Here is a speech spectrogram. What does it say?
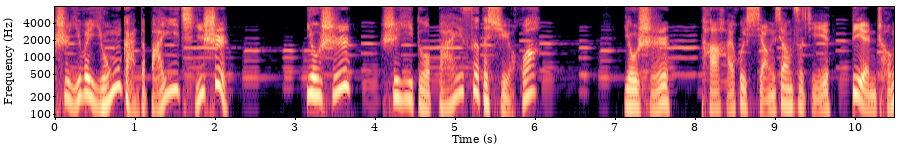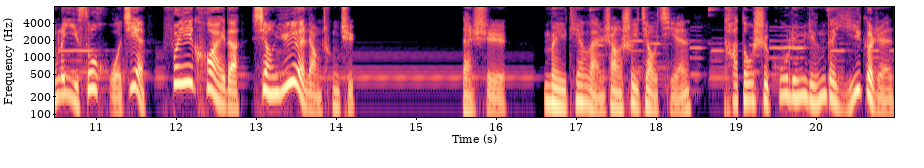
是一位勇敢的白衣骑士，有时。是一朵白色的雪花，有时他还会想象自己变成了一艘火箭，飞快地向月亮冲去。但是每天晚上睡觉前，他都是孤零零的一个人，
